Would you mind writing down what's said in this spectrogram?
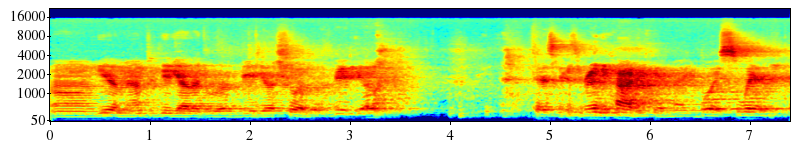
Um, yeah, man, I'm just giving y'all like a little video, short little video. Cause it's really hot in here, man. Your boy's sweating.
